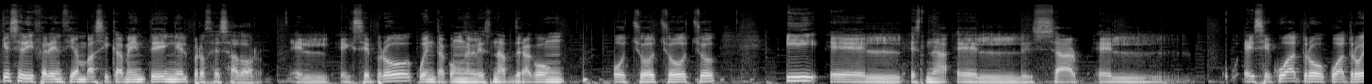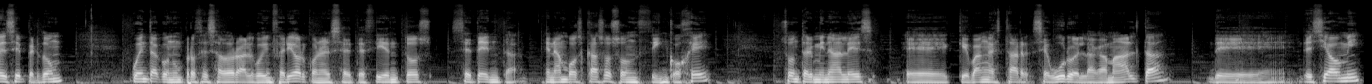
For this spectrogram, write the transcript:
que se diferencian básicamente en el procesador. El X Pro cuenta con el Snapdragon 888 y el, el Sharp, el S4 o 4S, perdón, cuenta con un procesador algo inferior, con el 770. En ambos casos son 5G, son terminales eh, que van a estar seguro en la gama alta de, de Xiaomi,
